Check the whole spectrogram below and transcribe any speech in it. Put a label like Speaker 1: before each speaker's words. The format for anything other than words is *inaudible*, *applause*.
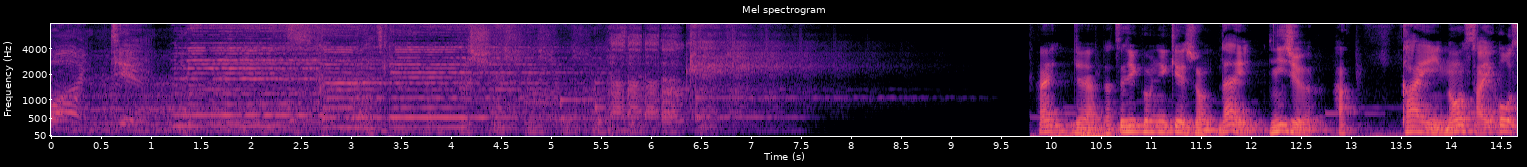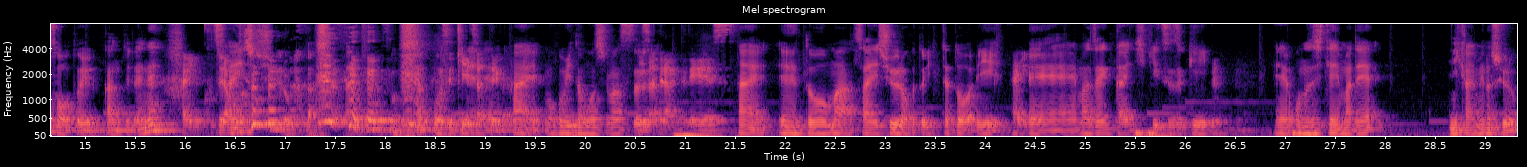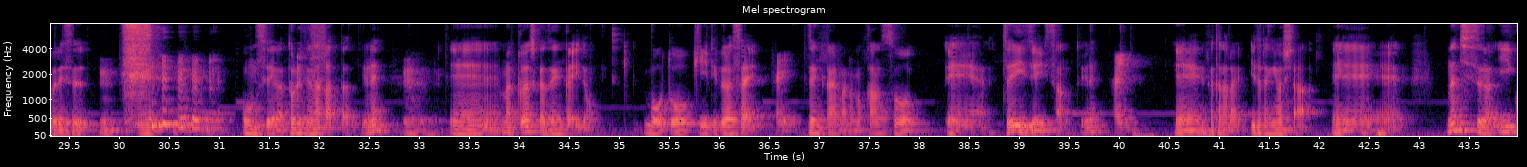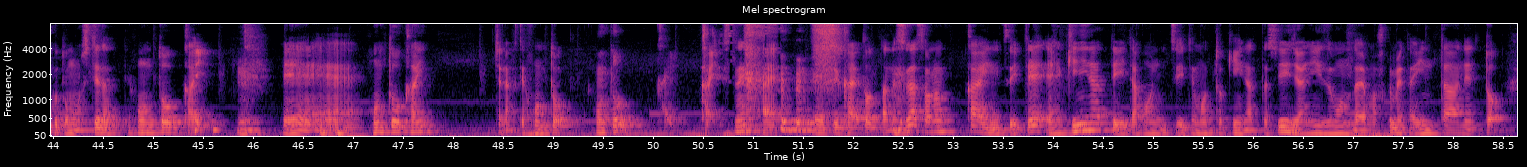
Speaker 1: One, two. Okay.
Speaker 2: はい。じゃあ、脱字コミュニケーション第28回の再放送という感じでね。
Speaker 3: はい、こちらも
Speaker 2: 再収録か。再放送
Speaker 3: 音声消えちゃってるから。
Speaker 2: はい。もこみと申します。
Speaker 3: リサ・フランクです。
Speaker 2: はい。えっ、と、まあ、再収録と言った通り、
Speaker 3: はい
Speaker 2: えー、まあ、前回に引き続き
Speaker 3: う、ん
Speaker 2: えー同じテーマで2回目の収録です。
Speaker 3: うん。
Speaker 2: え *laughs* ー音声が取れてなかったっていうね。
Speaker 3: うん。
Speaker 2: えー、まあ、詳しくは前回の冒頭を聞いてください。
Speaker 3: はい。
Speaker 2: 前回までの感想、えー、ゼイゼイさんというね、
Speaker 3: はい。
Speaker 2: えー、方からいただきました。えー、ナチスがいいこともしてたって本当かい
Speaker 3: うん。
Speaker 2: えー、本当かいじゃなくて本当
Speaker 3: 本当？はい。
Speaker 2: 回ですね。はい。*laughs* えー、という回を取ったんですが、その回について、えー気になっていた本についてもっと気になったし、ジャニーズ問題も含めたインターネット、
